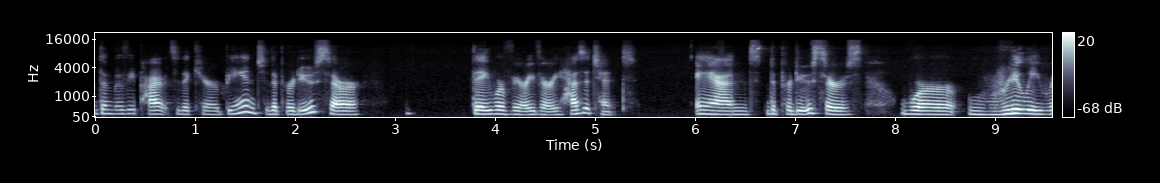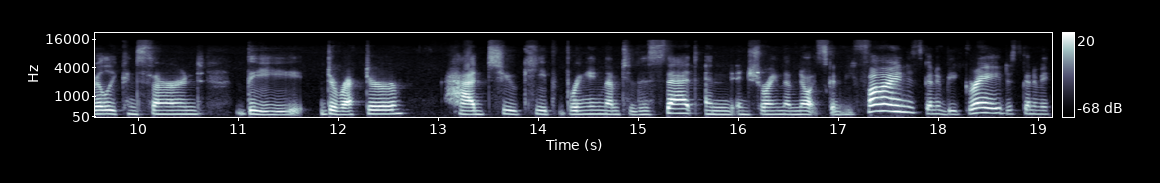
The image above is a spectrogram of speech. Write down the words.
the movie Pirates of the Caribbean to the producer, they were very, very hesitant. And the producers were really, really concerned. The director had to keep bringing them to the set and ensuring them, no, it's going to be fine, it's going to be great, it's going to be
